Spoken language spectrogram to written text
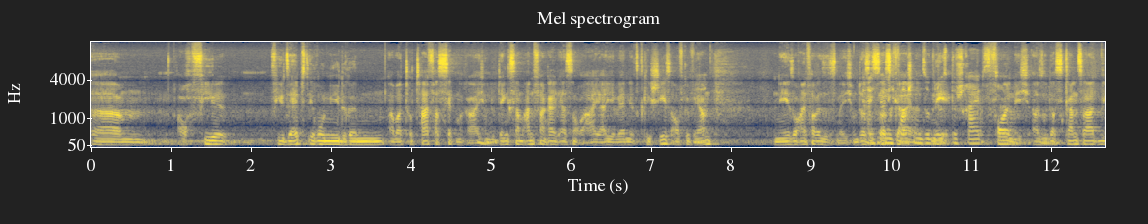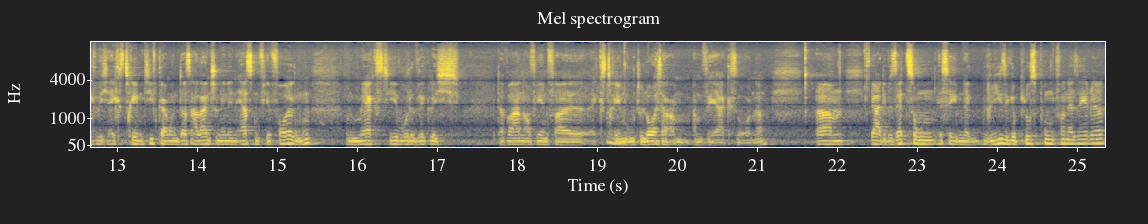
Ähm, auch viel, viel Selbstironie drin, aber total facettenreich. Und du denkst am Anfang halt erst noch, ah ja, hier werden jetzt Klischees aufgewärmt. Nee, so einfach ist es nicht. Und das Kann ist ich mir das nicht Geile. vorstellen, so wie du nee, es beschreibst. Voll nicht. Also das Ganze hat wirklich extrem Tiefgang und das allein schon in den ersten vier Folgen. Und du merkst, hier wurde wirklich, da waren auf jeden Fall extrem Mhm. gute Leute am, am Werk. So, ne? Ähm, ja, die Besetzung ist eben der riesige Pluspunkt von der Serie.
